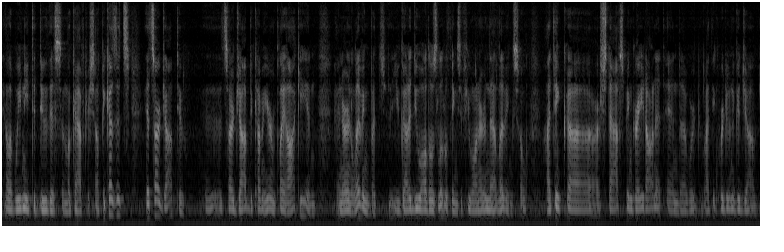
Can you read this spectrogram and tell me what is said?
you know, we need to do this and look after yourself because it's it's our job to it's our job to come here and play hockey and, and earn a living, but you got to do all those little things if you want to earn that living. So I think uh, our staff's been great on it, and uh, we're I think we're doing a good job.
